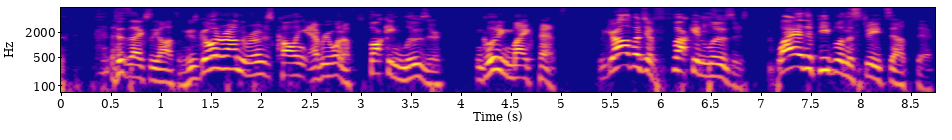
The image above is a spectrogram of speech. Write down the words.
this is actually awesome. He was going around the room just calling everyone a fucking loser, including Mike Pence. You're all a bunch of fucking losers. Why are there people in the streets out there?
